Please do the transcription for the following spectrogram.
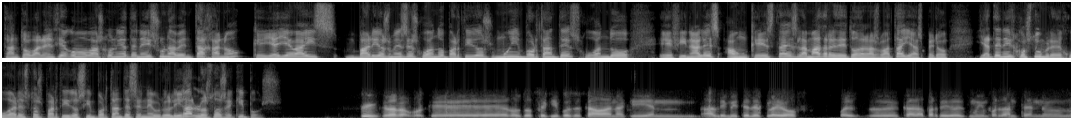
Tanto Valencia como Vasconia tenéis una ventaja, ¿no? Que ya lleváis varios meses jugando partidos muy importantes, jugando eh, finales, aunque esta es la madre de todas las batallas, pero ya tenéis costumbre de jugar estos partidos importantes en Euroliga, los dos equipos. Sí, claro, porque los dos equipos estaban aquí en, al límite de playoff, pues eh, cada partido es muy importante. ¿no?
